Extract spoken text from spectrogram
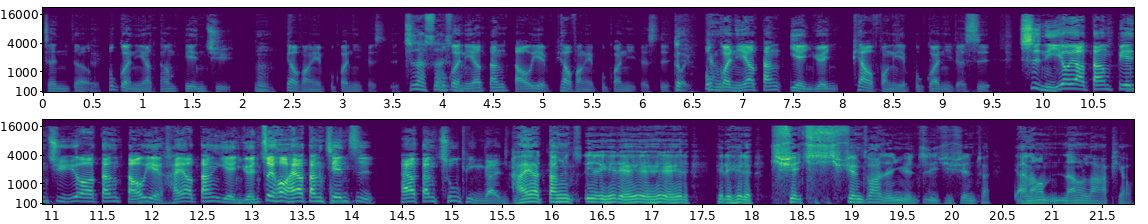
真的，不管你要当编剧，嗯，票房也不关你的事。是啊是啊，不管你要当导演，票房也不关你的事。对，不管你要当演员，票房也不关你的事。是你又要当编剧，又要当导演，还要当演员，最后还要当监制，还要当出品人。还要当那个那个那个那个那个那个宣宣发人员，自己去宣传，啊，然后然后拉票，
